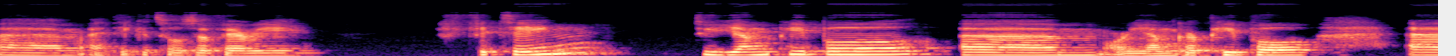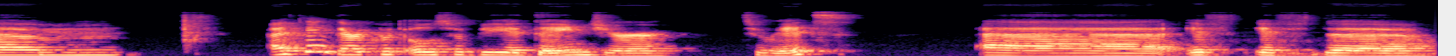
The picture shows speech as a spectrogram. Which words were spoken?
Um, I think it's also very fitting to young people um, or younger people. Um, I think there could also be a danger to it uh, if if the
